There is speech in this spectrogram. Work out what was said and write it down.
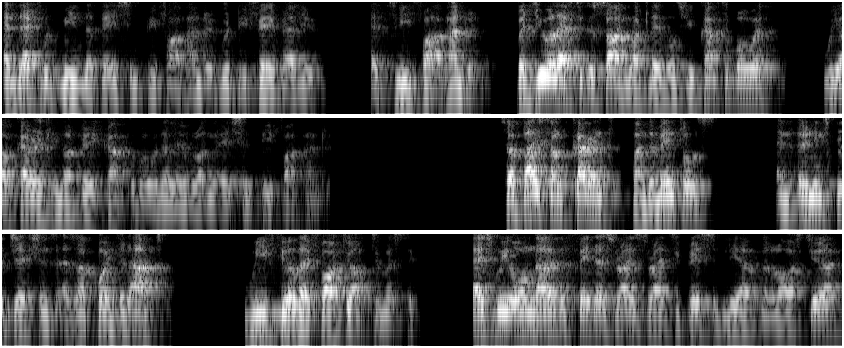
and that would mean that the S&P 500 would be fair value at 3500. But you will have to decide what levels you're comfortable with. We are currently not very comfortable with the level on the S&P 500. So based on current fundamentals and earnings projections, as I pointed out, we feel they're far too optimistic. As we all know, the Fed has raised rates aggressively over the last year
